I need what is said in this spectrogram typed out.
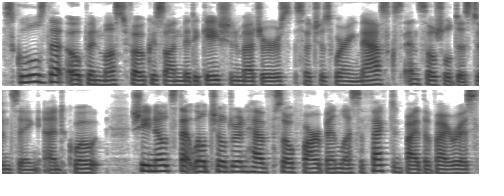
schools that open must focus on mitigation measures such as wearing masks and social distancing, end quote. She notes that while children have so far been less affected by the virus,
